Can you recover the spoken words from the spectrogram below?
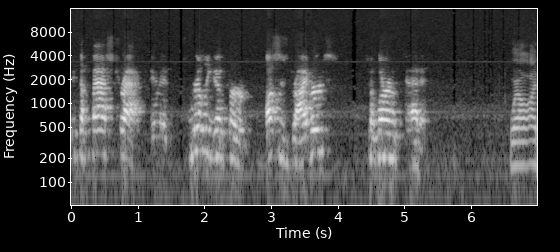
it's a fast track, and it's really good for us as drivers to learn at it. Well, I,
